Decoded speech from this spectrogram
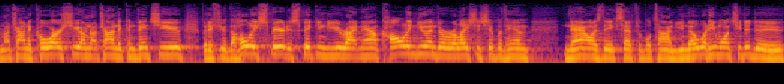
I'm not trying to coerce you. I'm not trying to convince you. But if the Holy Spirit is speaking to you right now, calling you into a relationship with Him, now is the acceptable time. You know what He wants you to do,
